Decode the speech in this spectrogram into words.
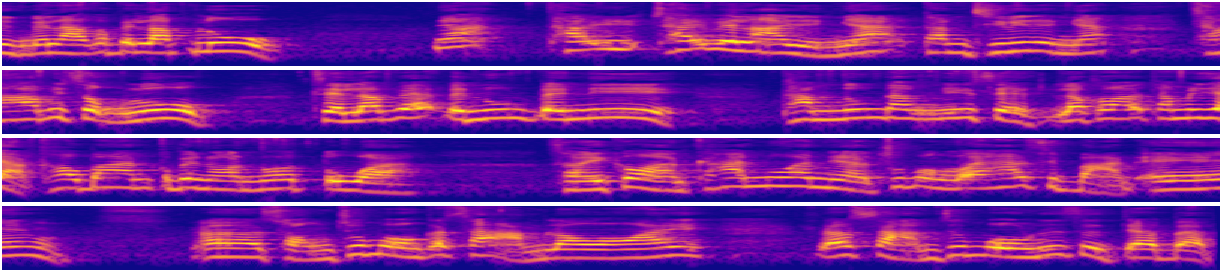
ถึงเวลาก็ไปรับลูก เนี่ยใช้ใช้เวลาอย่างเงี้ยทำชีวิตอย่างเงี้ยเช้าไปส่งลูก เสร็จแล้วแวะไปนู่นไปนี่ทำนู่นทำนี่เสร็จแล้วก็ถ้าไม่อยากเข้าบ้านก็ไปนอนนวดตัวสมัยก่อนค่านวดเนี่ยชั่วโมงร้อยห้าสิบาทเองสองชั่วโมงก็สามร้อยแล้วสามชั่วโมงรู้สึกจะแบบ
